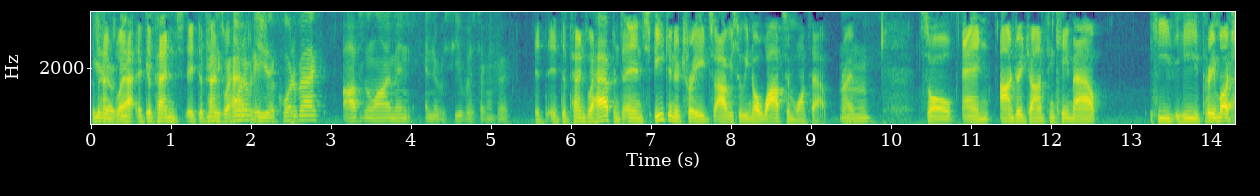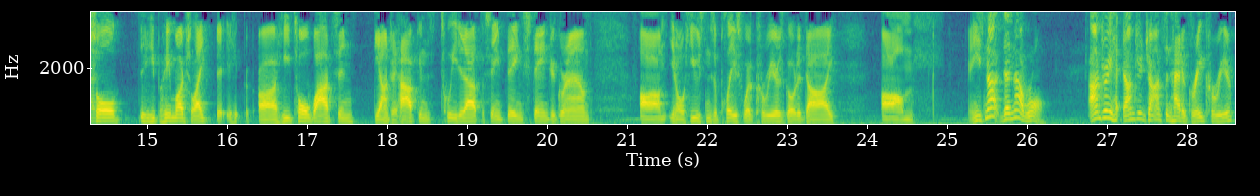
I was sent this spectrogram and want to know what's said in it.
depends Either- what ha- it depends. It depends what happens. Either quarterback, offensive lineman, and the receiver second pick. It, it depends what happens. And speaking of trades, obviously we know Watson wants out, right? Mm-hmm. So and Andre Johnson came out. He he, pretty much sold. He pretty much like uh, he told Watson. DeAndre Hopkins tweeted out the same thing. Stand your ground. Um, you know, Houston's a place where careers go to die. Um, and he's not. They're not wrong. Andre Andre Johnson had a great career,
